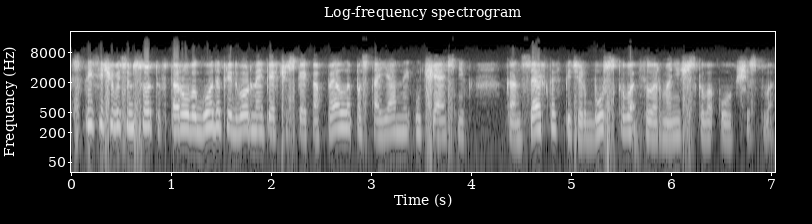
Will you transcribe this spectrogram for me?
С 1802 года придворная певческая капелла – постоянный участник концертов Петербургского филармонического общества.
